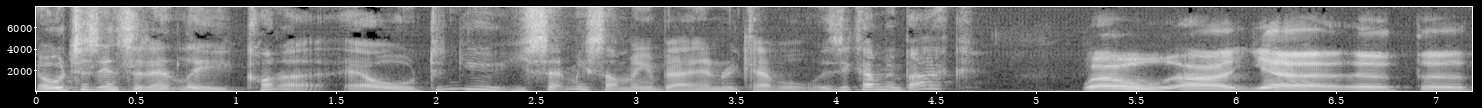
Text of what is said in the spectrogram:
Oh, just incidentally, Connor L, didn't you you sent me something about Henry Cavill? Is he coming back? Well, uh, yeah, uh, the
